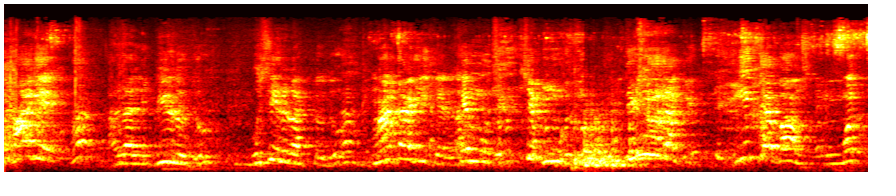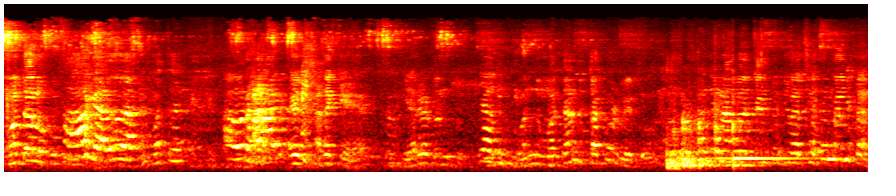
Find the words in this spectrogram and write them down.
ಹಾಗೆ. ಅಲ್ಲಲ್ಲಿ ಬೀಳುದು ಉಸಿರು ಕಟ್ಟುದು ಮಾತಾಡ್ಲಿಕ್ಕೆ ಕೆಮ್ಮುದು. ಕೆಮ್ಮುದು. ತಿನ್ನುವುದಕ್ಕೆ ಈಚ ಬಾ ಮೊ- ಮೊದಲು. ಹಾಗಲ್ಲ. ಮತ್ತೆ? ಅವರು ಅದಕ್ಕೆ ಎರಡುಂಟು ಒಂದು ಮಟನ್ ತಗೊಳ್ಬೇಕು ಒಂದು ನಲವತ್ತೆಂಟು ದಿವಸದ ನಂತರ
